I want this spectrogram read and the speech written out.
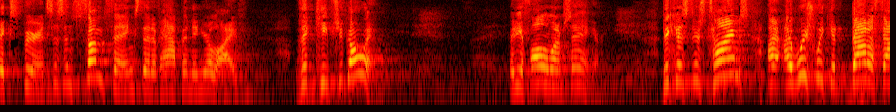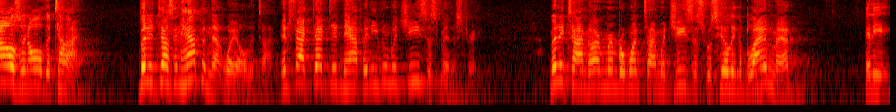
experiences and some things that have happened in your life that keeps you going. Are you following what I'm saying here? Because there's times I, I wish we could bat a thousand all the time, but it doesn't happen that way all the time. In fact, that didn't happen even with Jesus' ministry. Many times, I remember one time when Jesus was healing a blind man, and he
